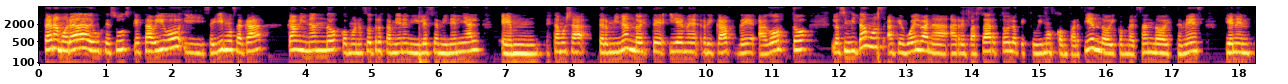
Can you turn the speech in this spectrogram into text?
está enamorada de un Jesús que está vivo y seguimos acá caminando, como nosotros también en Iglesia Millennial. Em, estamos ya terminando este IM Recap de agosto. Los invitamos a que vuelvan a, repasar todo lo que estuvimos compartiendo y conversando este mes. Tienen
